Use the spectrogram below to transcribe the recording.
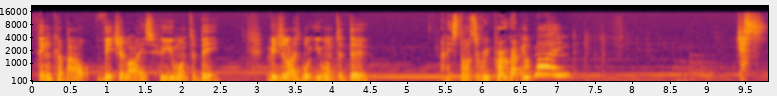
think about, visualize who you want to be. Visualize what you want to do and it starts to reprogram your mind. Yes!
